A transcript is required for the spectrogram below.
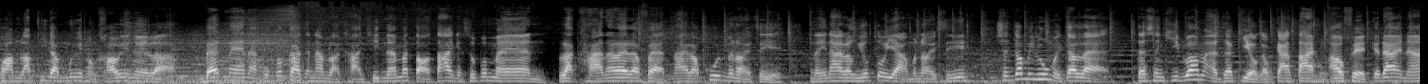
ความลับที่ดำมืดของเขายังไงล่ะ แบทแมนอะคงต้องการจะนำหลักฐานชิ้นนั้นมาต่อต้านกับซูเปอร์แมน หลักฐานอะไรล่ะแฟดนายลองพูดมาหน่อยสิไหนนายลองยกตัวอย่างมาหน่อยสิ ฉันก็ไม่รู้เหมือนกันแหละ แต่ฉันคิดว่ามันอาจจะเกี่ยวกับการตายของอัลเฟรดก็ได้นะ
